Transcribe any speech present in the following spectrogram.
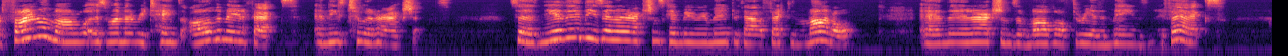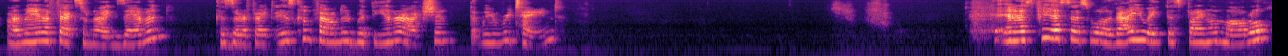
Our final model is one that retains all the main effects and these two interactions. So neither of these interactions can be removed without affecting the model, and the interactions involve all three of the main effects, our main effects are not examined because their effect is confounded with the interaction that we've retained. And SPSS will evaluate this final model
